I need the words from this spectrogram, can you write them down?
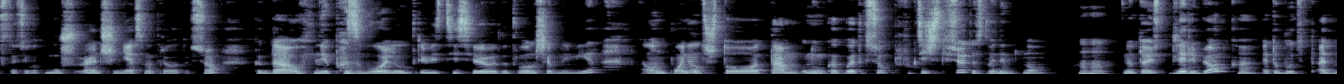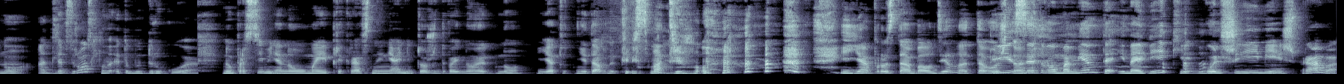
кстати, вот муж раньше не смотрел это все, когда он мне позволил привести себя в этот волшебный мир, он понял, что там, ну, как бы это все, фактически все это с двойным дном. Мгм. Ну, то есть для ребенка это будет одно, а для взрослого это будет другое. Ну, прости меня, но у моей прекрасной няни тоже двойное дно. Я тут недавно пересматривала. И я просто обалдела от того, Ты что... с этого момента и навеки больше не имеешь права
